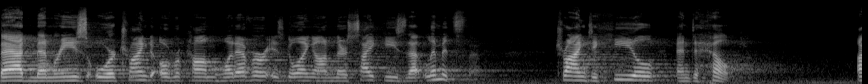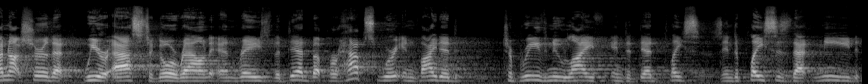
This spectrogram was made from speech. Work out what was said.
bad memories, or trying to overcome whatever is going on in their psyches that limits them, trying to heal and to help. I'm not sure that we are asked to go around and raise the dead, but perhaps we're invited to breathe new life into dead places, into places that need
